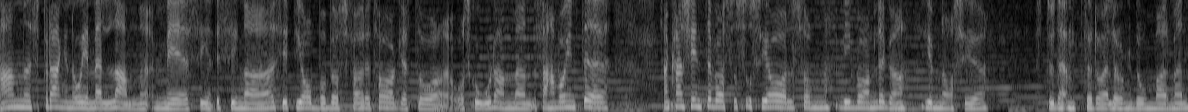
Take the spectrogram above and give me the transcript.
han sprang nog emellan med sin, sina, sitt jobb och bussföretaget och, och skolan. Men, så han var inte... Han kanske inte var så social som vi vanliga gymnasiestudenter då, eller ungdomar. Men,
